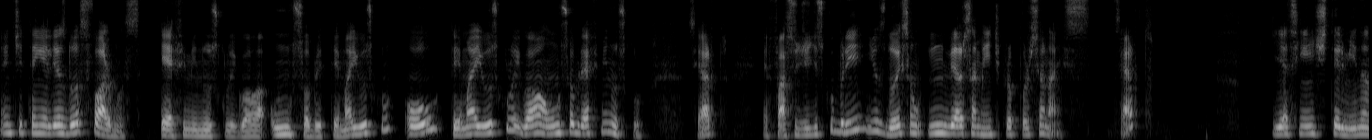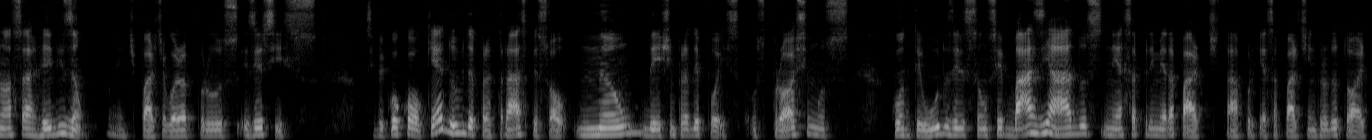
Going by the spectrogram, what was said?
a gente tem ali as duas fórmulas. F minúsculo igual a 1 sobre T maiúsculo, ou T maiúsculo igual a 1 sobre F minúsculo, certo? É fácil de descobrir e os dois são inversamente proporcionais, certo? E assim a gente termina a nossa revisão. A gente parte agora para os exercícios. Se ficou qualquer dúvida para trás, pessoal, não deixem para depois. Os próximos conteúdos eles vão ser baseados nessa primeira parte, tá? Porque essa parte é introdutória.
